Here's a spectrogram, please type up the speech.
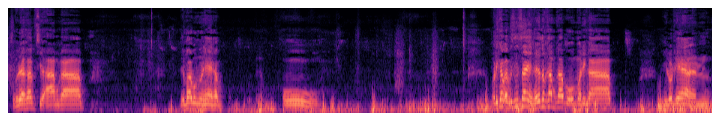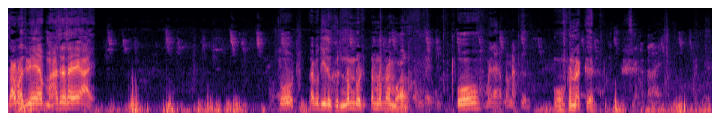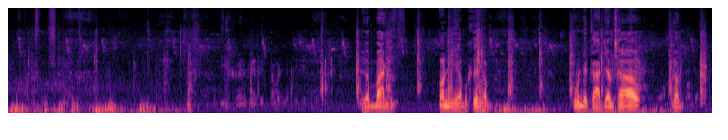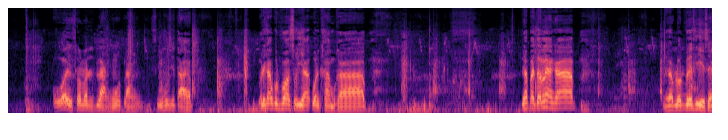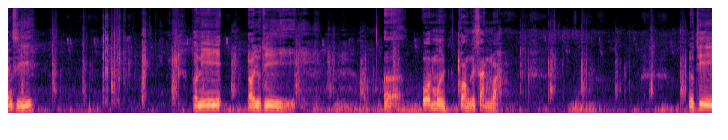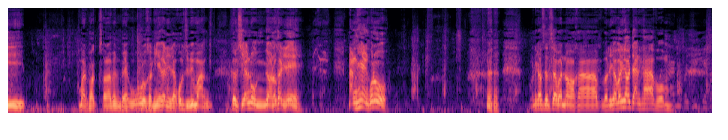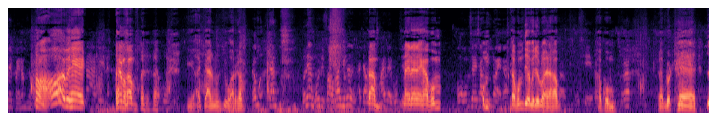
สวัสดีครับ เสียอามครับเดี๋ยวพาเบุญคนแห่ครับ โอ้สวัสดีครับไอ้พิซิไส้เฮ้ยต้องคำครับผมสวัสดีครับ มีรถแห่สาวหน่อยสิพี่แห่มหาเสนไส้ไอ้ไอ้ายโอ้นักดนตรีต้องขึ้นน้ำรถน้ำน้ำน้ำบอกครับเอาหุ้นใจพันโอ้ไม่ได้ครับน้ำหนักเกิน โอ้น้ำหนักเกิน เสี่ยงอันตรายนี่ครับบ้านนอนนี่ครับเมื่อคืนครับดูบรรยากาศยามเช้าครับ โอ้ยส่วนมันหลังหูหลังสีหูสีตาครับสวัสดีครับคุณพ่อสุริยะอ้วนคำครับ เดี๋ยวไปตอนแรกครับนะครับรถเวทีแสงสี ตอนนี้เราอยู่ที่ เอ่อโอ้มือกล่องคือสั่นว่ะอยู่ที่ บ้านพักสอนอเพนแพงโอ้รถคันนี้กันนี่แหละผมสิไปมั่งเครื่องเสียงลงย้อนรถคันนี้เด้ดังแห้งพ่อโดสวัสดีครับเซนเซอร์บ้านนอกครับสวัสดีครับสวัสดีครับอาจารย์ครับผมอ๋อโอ้ยไปแหกได้ไหมครับนี่อาจารย์มือกี่วัดครับแล้วอาจารย์เมื่อแรกผมจะฝากมาอยู่เด้ออาจารย์ครับใช้ไปผมได้ได้ได้ครับ ผมเพราะว่าผมใช้ผมซ้ำนิดหน่อยนะครับผมเตรียมไปเรียบร้อยแล้วครับโอเคครับผมครับกับรถแห่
